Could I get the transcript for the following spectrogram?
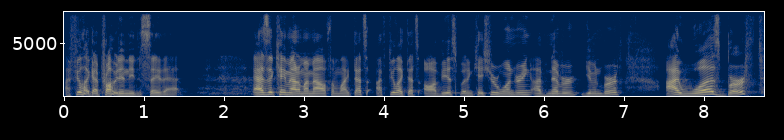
I feel like I probably didn't need to say that as it came out of my mouth, I'm like, that's, I feel like that's obvious, but in case you're wondering, I've never given birth. I was birthed,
